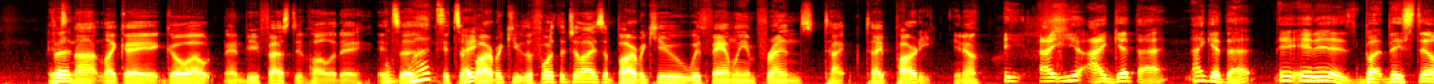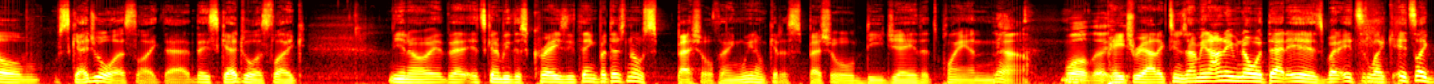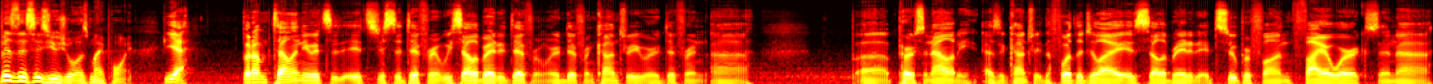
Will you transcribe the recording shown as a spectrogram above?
It's But- not like a go out and be festive holiday. It's a What? it's a I- barbecue. The Fourth of July is a barbecue with family and friends type type party. You know? I, I, yeah, I get that. I get that. It, it is, but they still schedule us like that. They schedule us like, you know, that it's going to be this crazy thing. But there's no special thing. We don't get a special DJ that's playing No. Well, the, patriotic tunes. I mean, I don't even know what that is, but it's like it's like business as usual. Is my point. Yeah, but I'm telling you, it's it's just a different. We celebrate it different. We're a different country. We're a different uh, uh, personality as a country. The Fourth of July is celebrated. It's super fun. Fireworks and uh,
